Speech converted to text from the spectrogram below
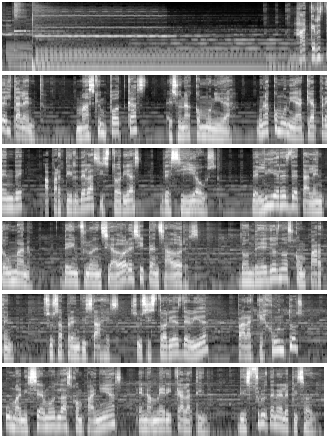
Hackers del Talento, más que un podcast, es una comunidad. Una comunidad que aprende a partir de las historias de CEOs, de líderes de talento humano, de influenciadores y pensadores, donde ellos nos comparten sus aprendizajes, sus historias de vida, para que juntos humanicemos las compañías en América Latina. Disfruten el episodio.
